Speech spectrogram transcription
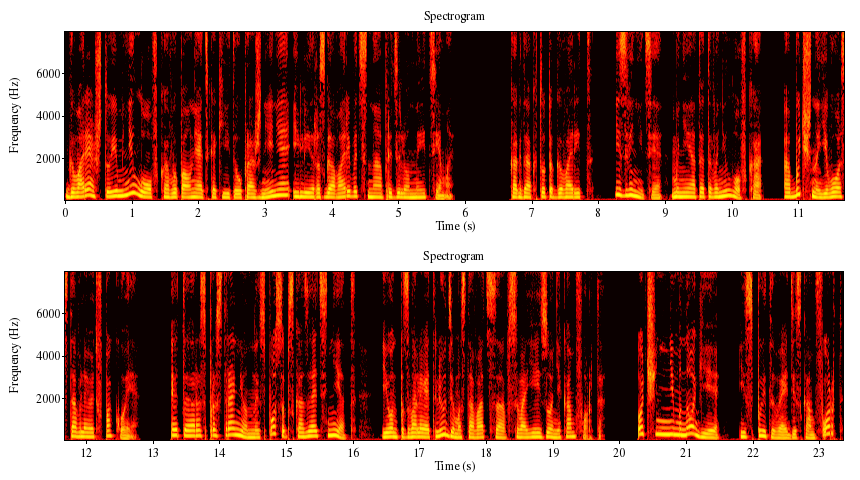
говоря, что им неловко выполнять какие-то упражнения или разговаривать на определенные темы. Когда кто-то говорит «Извините, мне от этого неловко», обычно его оставляют в покое. Это распространенный способ сказать «нет», и он позволяет людям оставаться в своей зоне комфорта. Очень немногие, испытывая дискомфорт,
